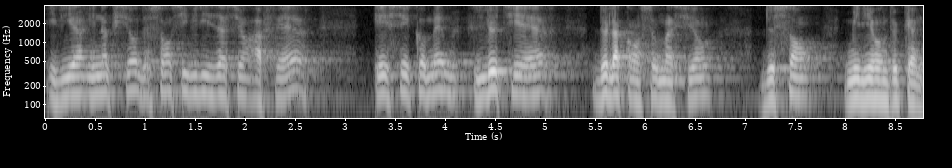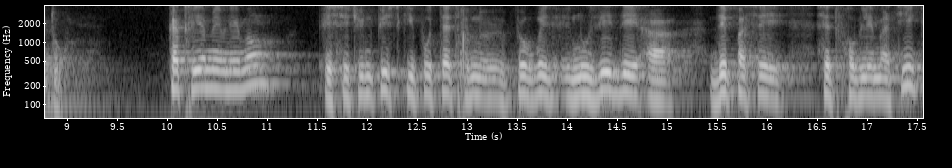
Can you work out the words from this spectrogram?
Il y a une action de sensibilisation à faire et c'est quand même le tiers de la consommation de 100 millions de quintaux. Quatrième élément, et c'est une piste qui peut-être pourrait nous aider à dépasser cette problématique,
